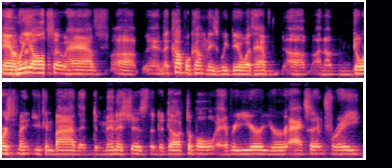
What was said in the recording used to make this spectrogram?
And we also have uh, and a couple companies we deal with have uh, an endorsement you can buy that diminishes the deductible every year you're accident free.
